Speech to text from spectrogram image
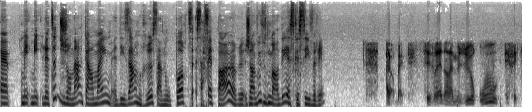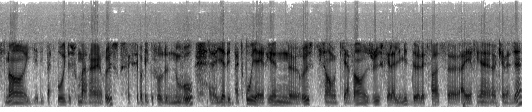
Euh, mais, le titre du journal, quand même, des armes russes à nos portes, ça, ça fait peur. J'ai envie de vous demander, est-ce que c'est vrai? Alors, ben, c'est vrai dans la mesure où, effectivement, il y a des patrouilles de sous-marins russes, c'est pas quelque chose de nouveau. Euh, il y a des patrouilles aériennes russes qui, sont, qui avancent jusqu'à la limite de l'espace euh, aérien canadien.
